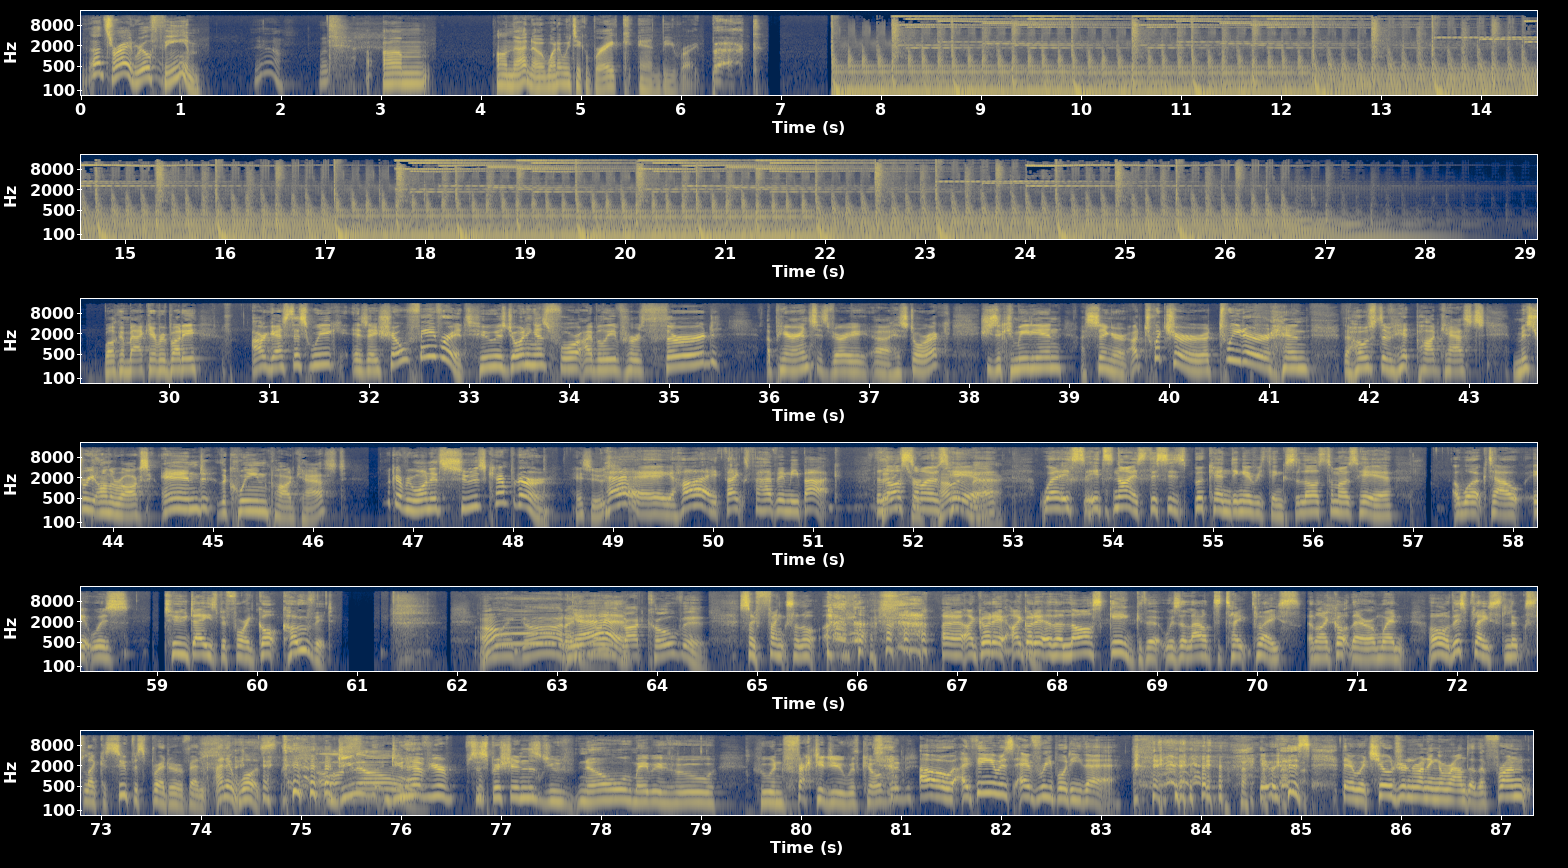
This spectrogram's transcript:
That's right. Real theme. yeah. Let- On that note, why don't we take a break and be right back? Welcome back, everybody. Our guest this week is a show favorite who is joining us for, I believe, her third appearance. It's very uh, historic. She's a comedian, a singer, a twitcher, a tweeter, and the host of hit podcasts Mystery on the Rocks and the Queen podcast. Look, everyone, it's Sooz Kempner. Hey, Sooz. Hey, hi. Thanks for having me back. The Thanks last time for I was here, back. well, it's it's nice. This is bookending everything. Because the last time I was here, I worked out it was two days before I got COVID. Oh, my God. I didn't know yeah. you got COVID. So thanks a lot. uh, I got it. I got it at the last gig that was allowed to take place, and I got there and went, "Oh, this place looks like a super spreader event," and it was. do you no. do you have your suspicions? Do you know maybe who who infected you with COVID? Oh, I think it was everybody there. it was there were children running around at the front.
